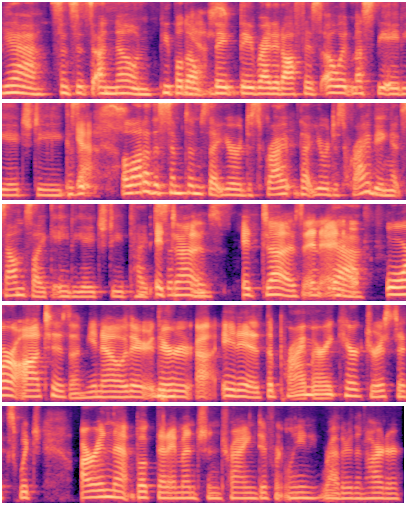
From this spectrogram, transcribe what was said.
Yeah, since it's unknown, people don't yes. they they write it off as oh it must be ADHD because yes. a lot of the symptoms that you're describe that you're describing it sounds like ADHD type. It symptoms. does, it does, and and yeah. or autism. You know, there mm-hmm. there uh, it is the primary characteristics which are in that book that I mentioned, trying differently rather than harder.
